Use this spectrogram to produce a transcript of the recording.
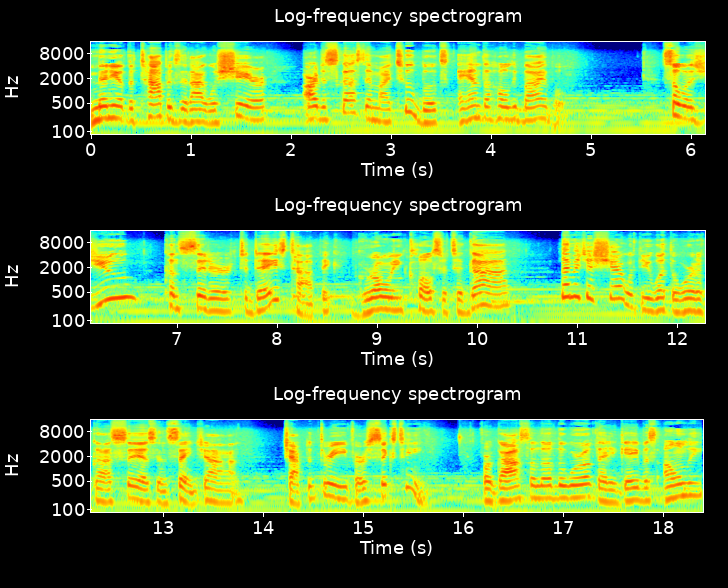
Many of the topics that I will share are discussed in my two books and the Holy Bible. So, as you consider today's topic, growing closer to God, let me just share with you what the Word of God says in St. John chapter 3, verse 16. For God so loved the world that he gave his only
